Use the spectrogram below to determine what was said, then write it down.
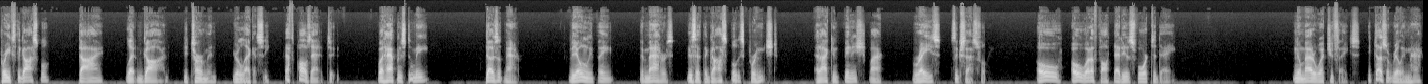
preach the gospel, die, let God determine your legacy. That's Paul's attitude. What happens to me doesn't matter. The only thing that matters is that the gospel is preached and I can finish my race successfully. Oh, Oh, what a thought that is for today. No matter what you face, it doesn't really matter.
